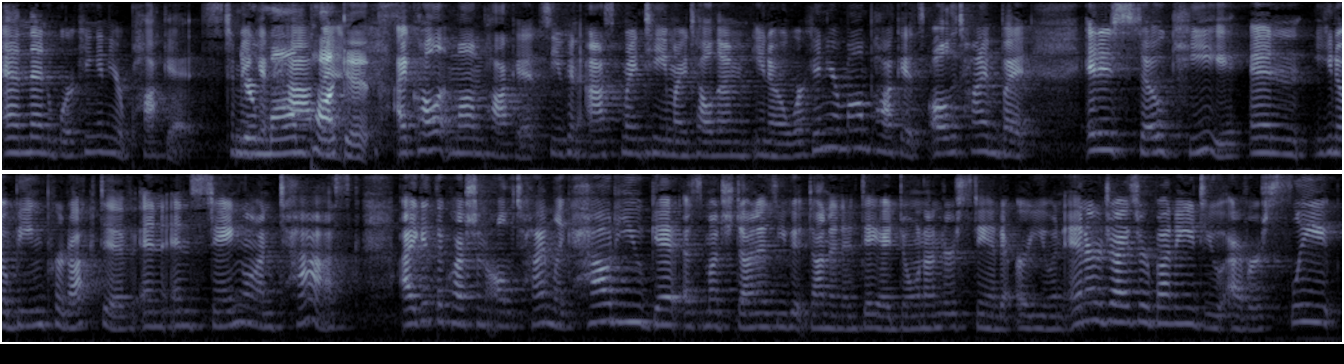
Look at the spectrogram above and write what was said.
and then working in your pockets to make your it mom happen. pockets. I call it mom pockets. You can ask my team. I tell them, you know, work in your mom pockets all the time, but it is so key in you know being productive and and staying on task. I get the question all the time, like, how do you get as much done as you get done in a day? I don't understand it. Are you an energizer bunny? Do you ever sleep?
